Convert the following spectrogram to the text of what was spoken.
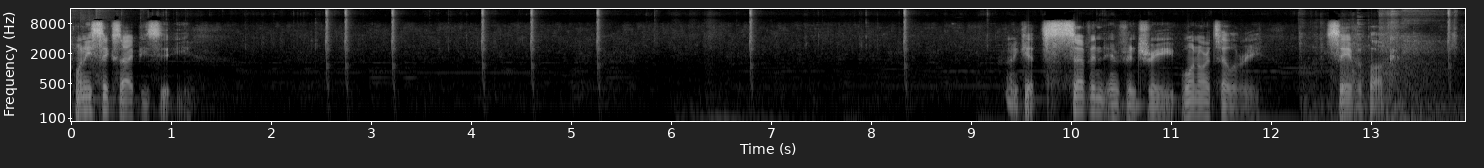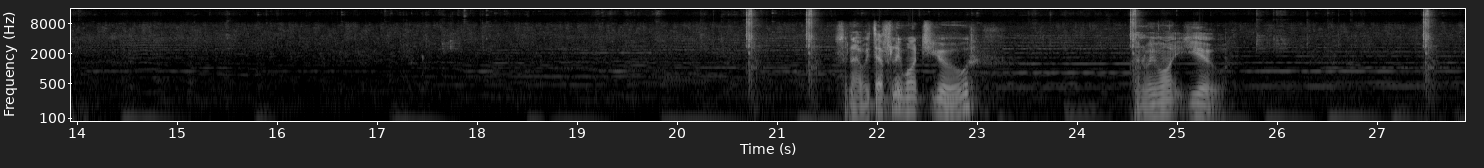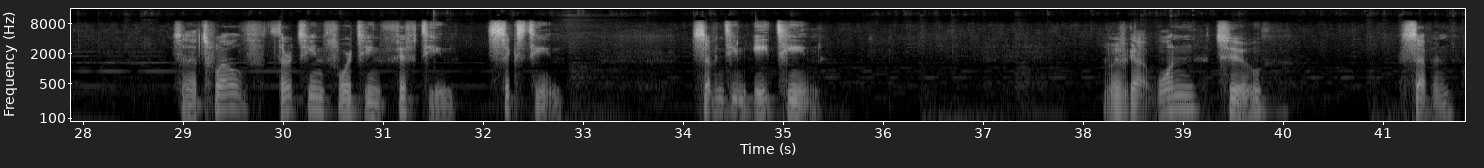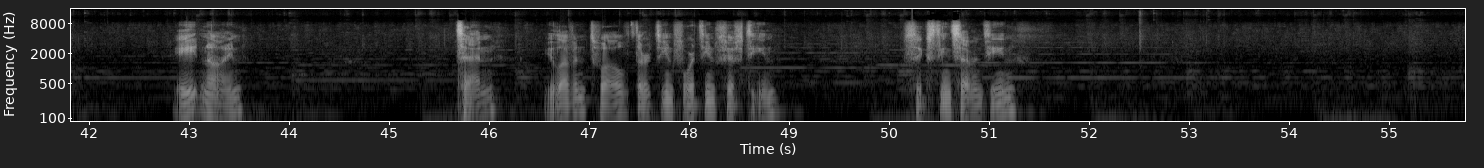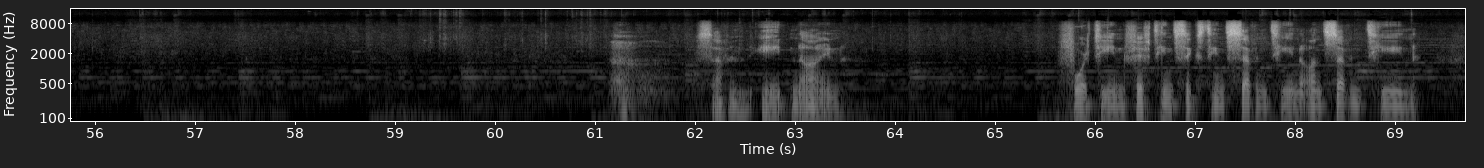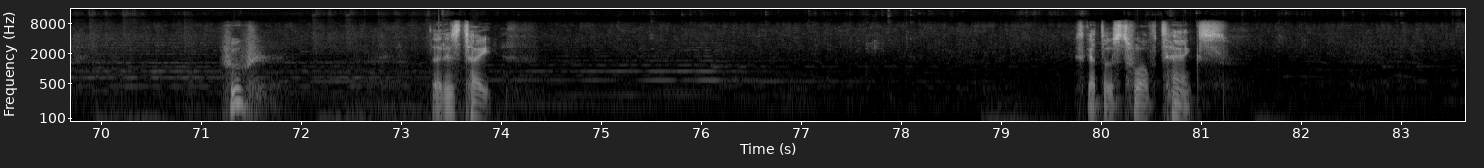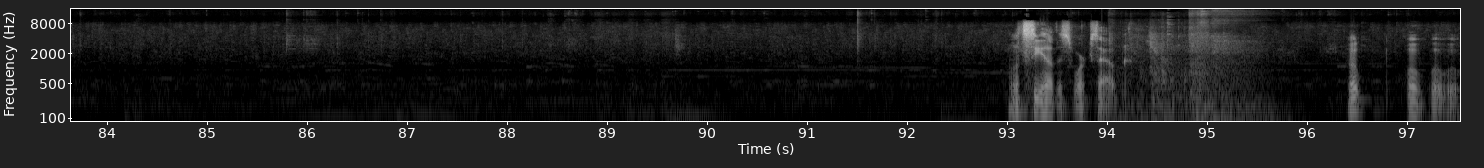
Twenty-six IPC. I get seven infantry, one artillery. Save a buck. So now we definitely want you. And we want you. So now 12, 13, 14, 15, 16, 17, 18. And we've got 1, 2, 7, 8, 9, 10, 11, 12, 13, 14, 15, 16, 17. Seven, eight, nine. 14, 15, 16, 17. On 17. Whew. That is tight. He's got those 12 tanks. Let's see how this works out. Oh, whoa, whoa, whoa.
